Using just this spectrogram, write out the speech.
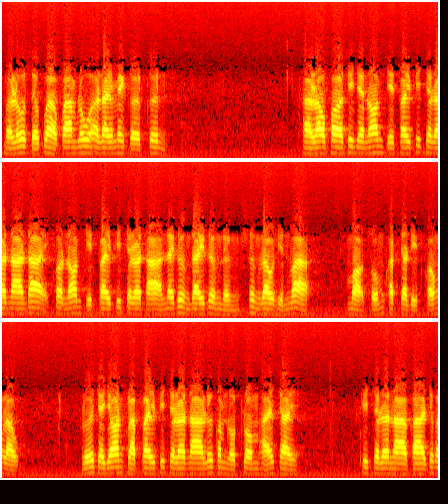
เมื่อรู้สึกว่าความรู้อะไรไม่เกิดขึ้น ถ้าเราพอที่จะน้อมจิตไปพิจารณาได้ ก็น้อมจิตไปพิจารณาในเรื่องใดเรื่องหนึ่ง ซึ่งเราเห็นว่าเหมาะสมกับจริตของเรา หรือจะย้อนกลับไปพิจารณาหรือกำหนดลมหายใจ พิจารณากายจก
